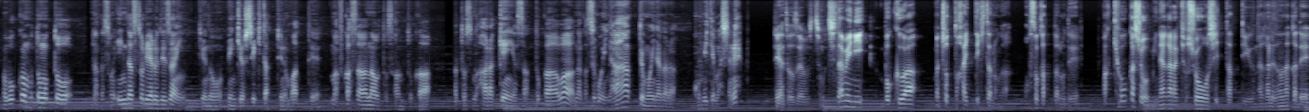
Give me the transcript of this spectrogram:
まあ、僕はもともとなんかそのインダストリアルデザインっていうのを勉強してきたっていうのもあって、まあ、深沢直人さんとか、あとその原健也さんとかはなんかすごいなーって思いながらこう見てましたね。ありがとうございます。ちなみに僕はちょっと入ってきたのが遅かったので、まあ、教科書を見ながら巨匠を知ったっていう流れの中で、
